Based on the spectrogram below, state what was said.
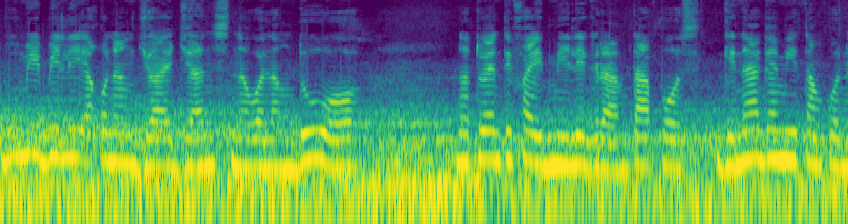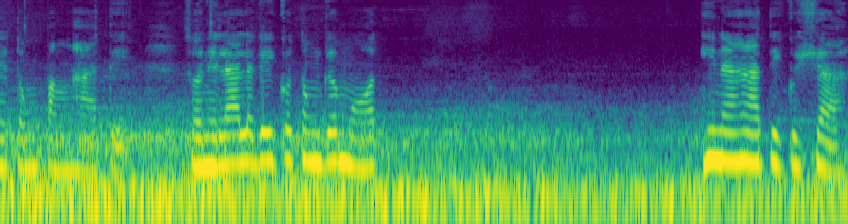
bumibili ako ng Jardiance na walang duo na 25 mg tapos ginagamitan ko nitong panghati. So, nilalagay ko tong gamot hinahati ko siya.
